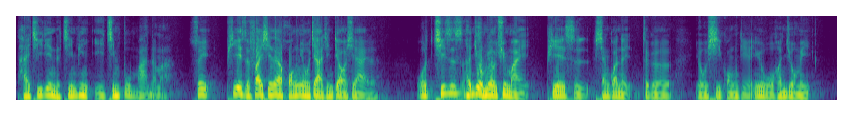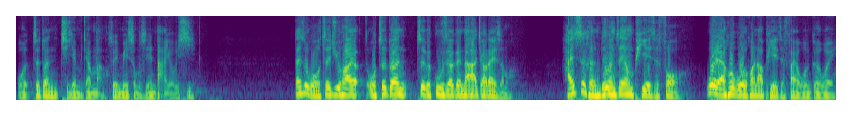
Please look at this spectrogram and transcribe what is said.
台积电的晶片已经不满了嘛，所以 PS Five 现在黄牛价已经掉下来了。我其实是很久没有去买 PS 相关的这个游戏光碟，因为我很久没，我这段期间比较忙，所以没什么时间打游戏。但是我这句话要，我这段这个故事要跟大家交代什么？还是很多人在用 PS Four，未来会不会换到 PS Five？我问各位，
